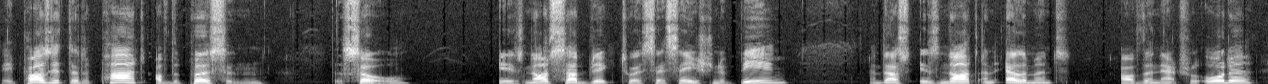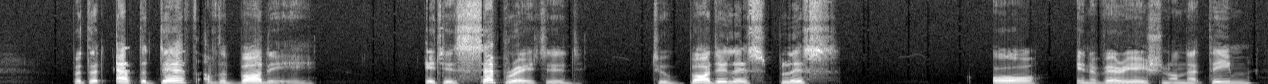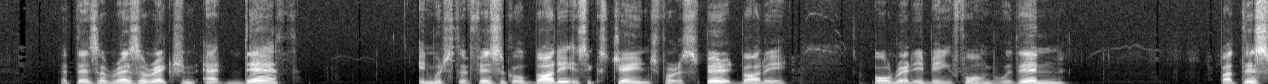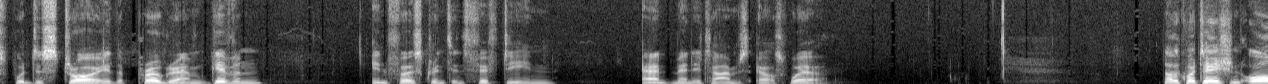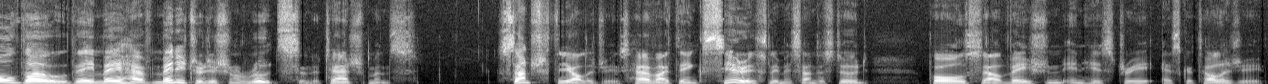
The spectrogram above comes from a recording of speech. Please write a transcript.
They posit that a part of the person, the soul, is not subject to a cessation of being and thus is not an element of the natural order, but that at the death of the body it is separated to bodiless bliss, or, in a variation on that theme, that there's a resurrection at death in which the physical body is exchanged for a spirit body already being formed within, but this would destroy the program given in 1 Corinthians 15 and many times elsewhere. Another quotation Although they may have many traditional roots and attachments, such theologies have, I think, seriously misunderstood Paul's salvation in history eschatology.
